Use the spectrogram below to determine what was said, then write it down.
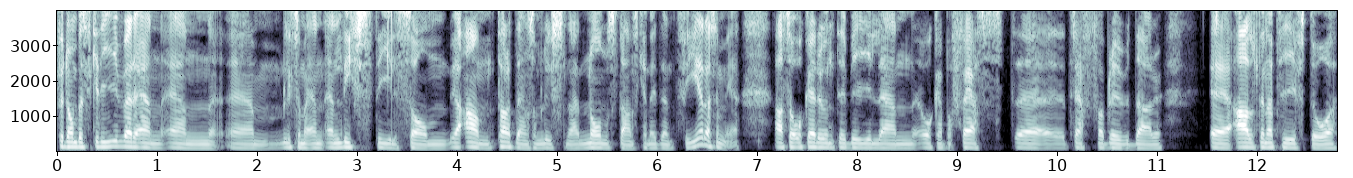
för de beskriver en, en, um, liksom en, en livsstil som jag antar att den som lyssnar någonstans kan identifiera sig med. Alltså åka runt i bilen, åka på fest, uh, träffa brudar. Uh, alternativt då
